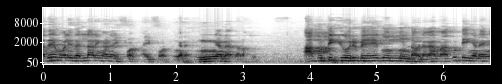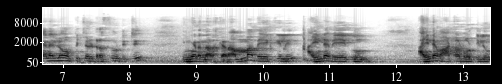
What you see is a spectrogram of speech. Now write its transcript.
അതേപോലെ ഇതെല്ലാരും കാണും. ഐഫോൺ ഐഫോൺ ഇങ്ങനെ ഇങ്ങനെ നടക്കും. ആ കുട്ടിക്ക് ഒരു ബാഗും ഒന്നും ഉണ്ടാവില്ല. കാരണം ആ കുട്ടി ഇങ്ങനെ എങ്ങനെയല്ലോ ഒപ്പിച്ചൊരു ഡ്രസ്സ് ഇട്ടിട്ട് ഇങ്ങനെ നടക്കണം. അമ്മ ബേക്കിൽ അതിന്റെ ബേഗും അതിന്റെ വാട്ടർ ബോട്ടിലും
